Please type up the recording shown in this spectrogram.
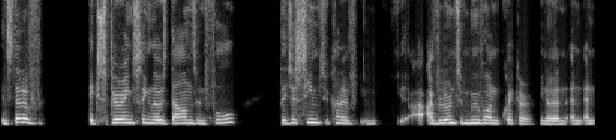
instead of experiencing those downs in full they just seem to kind of I've learned to move on quicker, you know, and, and, and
